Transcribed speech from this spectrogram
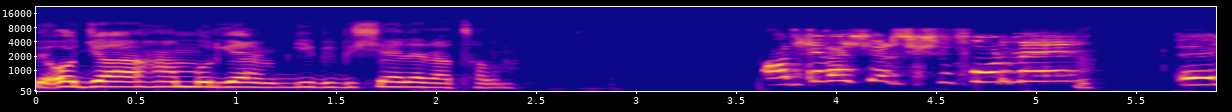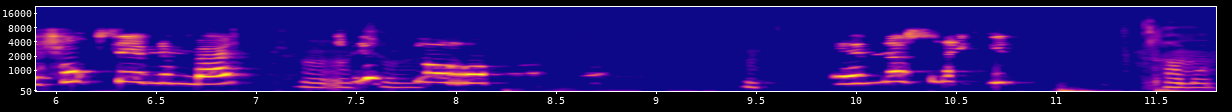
Bir ocağa hamburger gibi bir şeyler atalım. Arkadaşlar şu formayı e, çok sevdim ben. Istiyorum. Eline git. Tamam.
